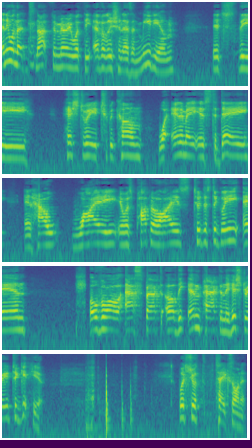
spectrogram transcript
anyone that's not familiar with the evolution as a medium, it's the history to become what anime is today and how why it was popularized to this degree and overall aspect of the impact and the history to get here. What's your th- takes on it?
